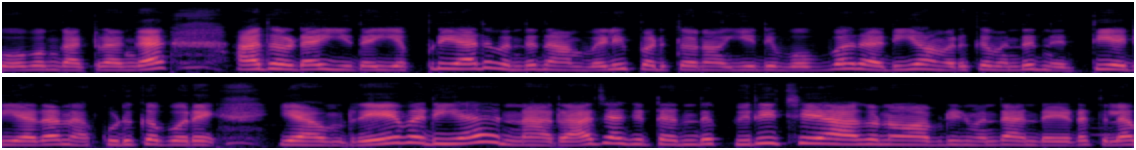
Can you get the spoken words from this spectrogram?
கோபம் காட்டுறாங்க. அதோட இதை எப்படியாவது வந்து நான் வெளிப்படுத்தணும். இது ஒவ்வொரு அடியும் அவருக்கு வந்து நெத்தி அடியாக தான் நான் கொடுக்க போகிறேன் என் ரேவதியை நான் ராஜா கிட்ட இருந்து பிரிச்சே ஆகணும் அப்படின்னு வந்து அந்த இடத்துல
